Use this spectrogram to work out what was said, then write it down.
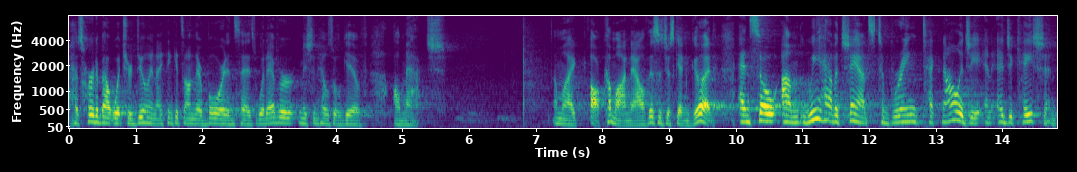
has heard about what you're doing, I think it's on their board, and says, whatever Mission Hills will give, I'll match. I'm like, oh, come on now, this is just getting good. And so um, we have a chance to bring technology and education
